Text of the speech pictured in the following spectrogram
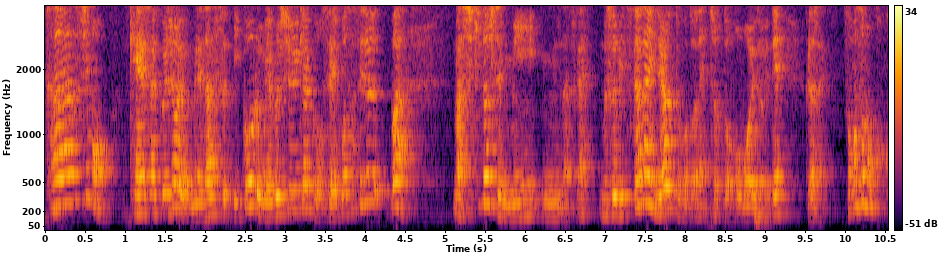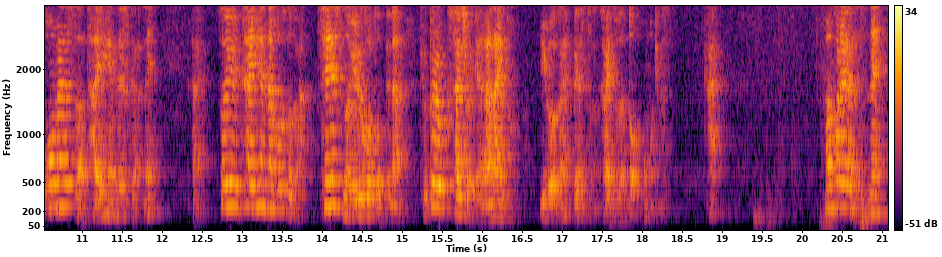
必ずしも検索上位を目指すイコールウェブ集客を成功させるはまあ式としてみなんですかね結びつかないんだよってことをねちょっと覚えておいてください。そもそもここを目指すのは大変ですからね。はい。そういう大変なこととかセンスのいることっていうのは極力最初はやらないということがねベストな回答だと思います。はい。まあこれがですね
